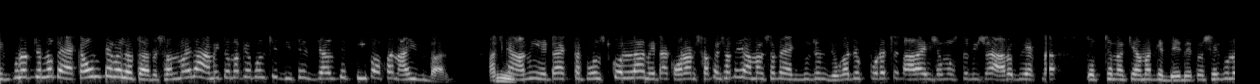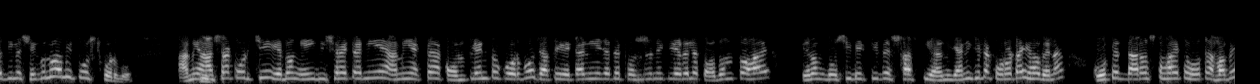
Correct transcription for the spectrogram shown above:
এগুলোর জন্য তো অ্যাকাউন্টেবল হতে হবে। সন্ময়দা আমি তোমাকে বলছি this is just the tip of an iceberg আজকে আমি এটা একটা পোস্ট করলাম এটা করার সাথে সাথেই আমার সাথে এক দুজন যোগাযোগ করেছে তারা এই সমস্ত বিষয়ে আরও দু একটা তথ্য নাকি আমাকে দেবে। তো সেগুলো দিলে সেগুলো আমি পোস্ট করব। আমি আশা করছি এবং এই বিষয়টা নিয়ে আমি একটা কমপ্লেন্টও করব যাতে এটা নিয়ে যাতে প্রশাসনিক লেভেলে তদন্ত হয়। এবং দোষী ব্যক্তিদের শাস্তি। আমি জানি সেটা কোনোটাই হবে না। কোর্টের দ্বারস্থ হয়তো হতে হবে।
